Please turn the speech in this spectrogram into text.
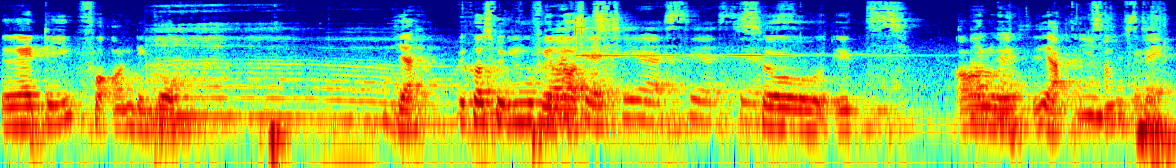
ready for on the go. Ah. Yeah, because we move a lot. it. Yes, yes, yes. So it's always Okay. yeah. Interesting.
